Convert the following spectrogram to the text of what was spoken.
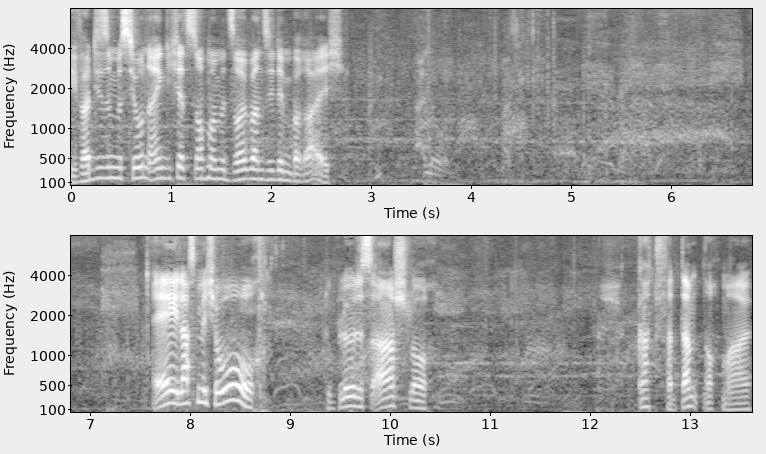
Wie war diese Mission eigentlich jetzt nochmal mit Säubern Sie den Bereich? Ey, lass mich hoch! Du blödes Arschloch. Gott, verdammt nochmal.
